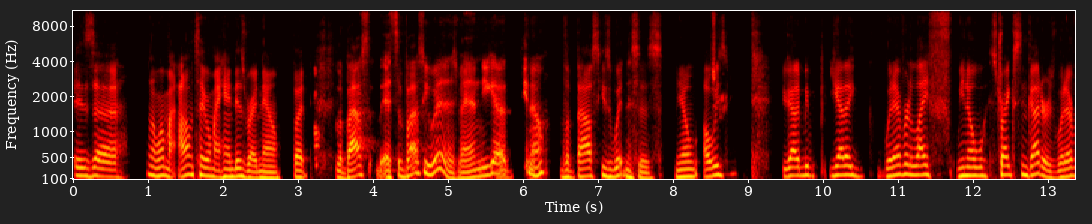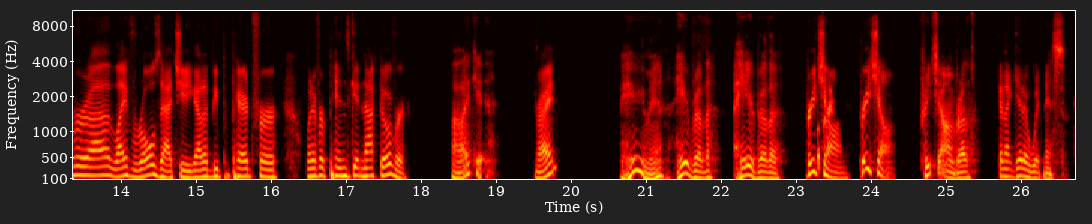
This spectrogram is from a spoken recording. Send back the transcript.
is uh I don't know where my I don't tell you where my hand is right now, but Lebowski, it's Lebowski witness man you got you know Lebowski's witnesses. You know, always you gotta be you gotta whatever life you know strikes and gutters, whatever uh, life rolls at you, you got to be prepared for whatever pins get knocked over. I like it. Right? I hear you, man. I hear you, brother. I hear you, brother. Preach on, preach on. Preach on, brother. Can I get a witness?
